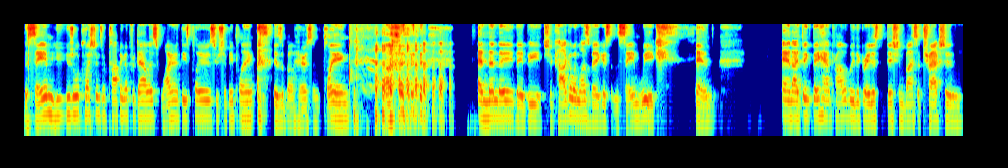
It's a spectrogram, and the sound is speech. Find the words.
The same usual questions were popping up for Dallas. Why aren't these players who should be playing Isabel Harrison playing? Uh, and then they they beat Chicago and Las Vegas in the same week, and And I think they had probably the greatest addition by subtraction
